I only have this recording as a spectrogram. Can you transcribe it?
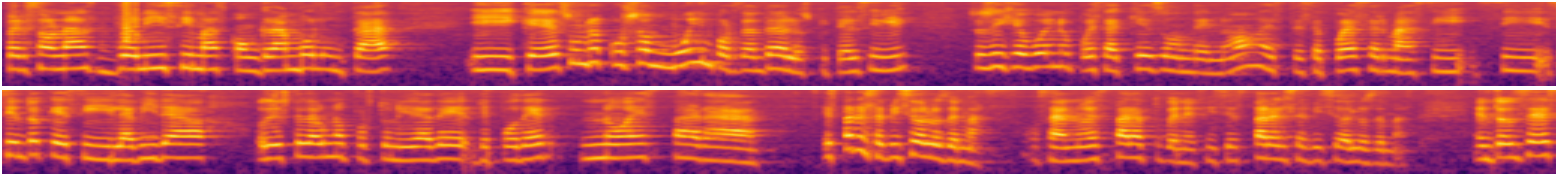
personas buenísimas con gran voluntad y que es un recurso muy importante del Hospital Civil. Entonces dije, bueno, pues aquí es donde, ¿no? Este, se puede hacer más. Y, si, siento que si la vida o Dios te da una oportunidad de, de poder, no es para, es para el servicio de los demás o sea, no es para tu beneficio, es para el servicio de los demás. Entonces,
